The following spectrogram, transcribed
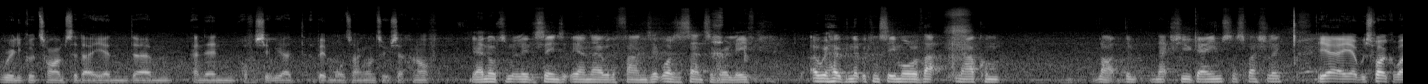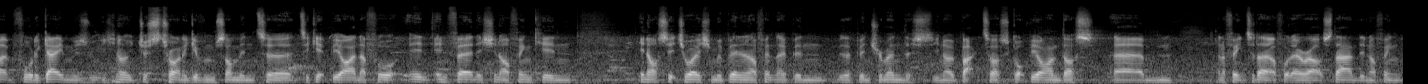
really good times today, and um, and then obviously we had a bit more to hang on to second half. Yeah, and ultimately the scenes at the end there with the fans, it was a sense of relief. Are we hoping that we can see more of that now come like the next few games especially yeah yeah we spoke about it before the game was you know just trying to give them something to, to get behind I thought in, in fairness you know I think in in our situation we've been in, I think they've been they've been tremendous. You know, backed us, got behind us, um, and I think today I thought they were outstanding. I think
